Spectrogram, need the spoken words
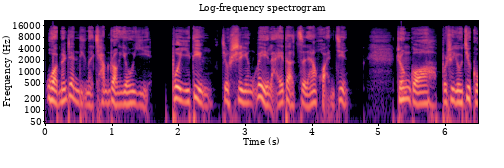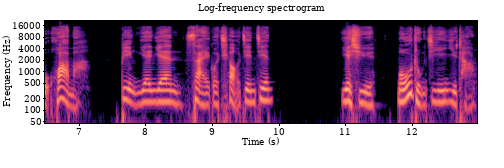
我们认定的强壮优异不一定就适应未来的自然环境。中国不是有句古话吗？“病恹恹赛过俏尖尖。”也许某种基因异常，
